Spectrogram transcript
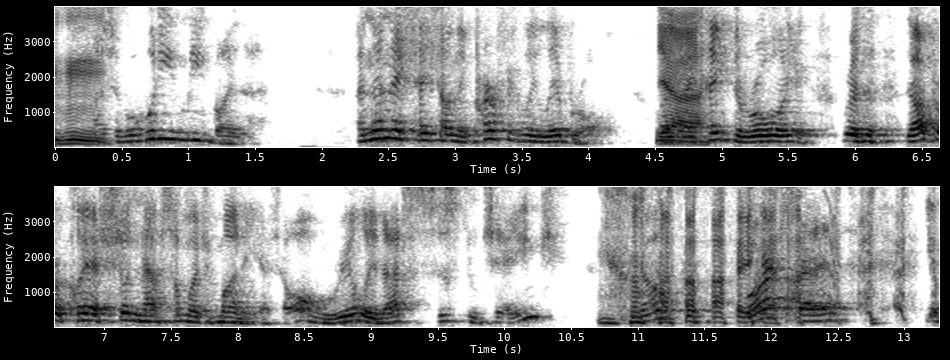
Mhm. I said, "Well, what do you mean by that?" And then they say something perfectly liberal. Like, Yeah. I think the ruling where the, the upper class shouldn't have so much money. I said, "Oh, really? That's a system change?" No, Yeah. Marx said, "You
